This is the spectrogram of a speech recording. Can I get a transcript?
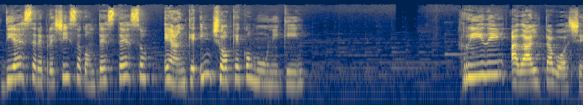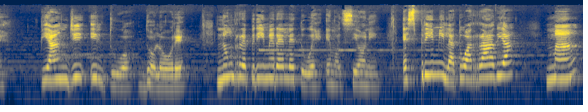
di essere preciso con te stesso e anche in ciò che comunichi. Ridi ad alta voce piangi il tuo dolore. Non reprimere le tue emozioni. Esprimi la tua rabbia, ma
